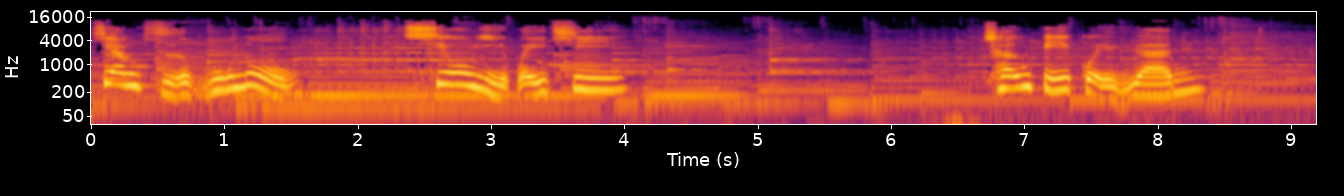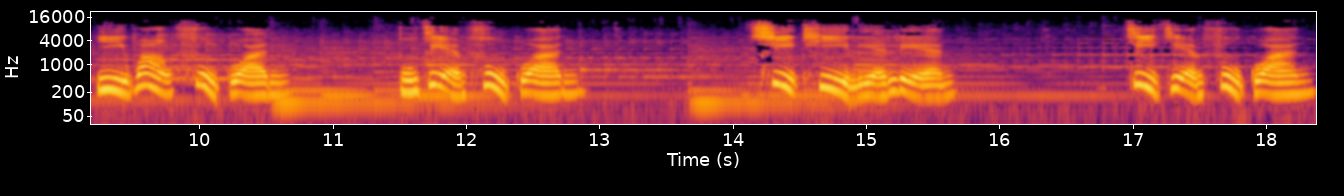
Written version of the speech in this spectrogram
将子无怒，秋以为妻。乘彼轨原，以望复关，不见复关，泣涕连连。既见复关，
